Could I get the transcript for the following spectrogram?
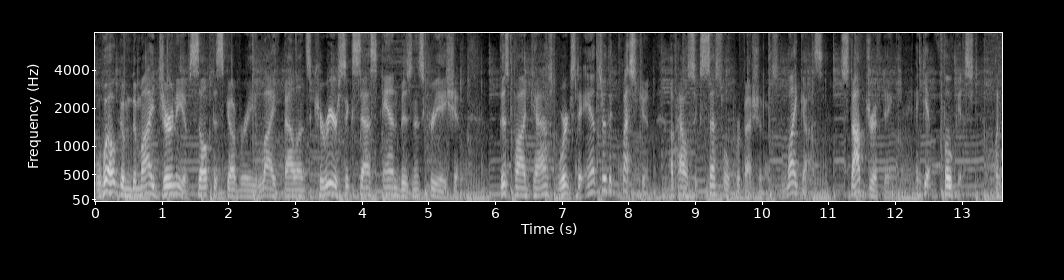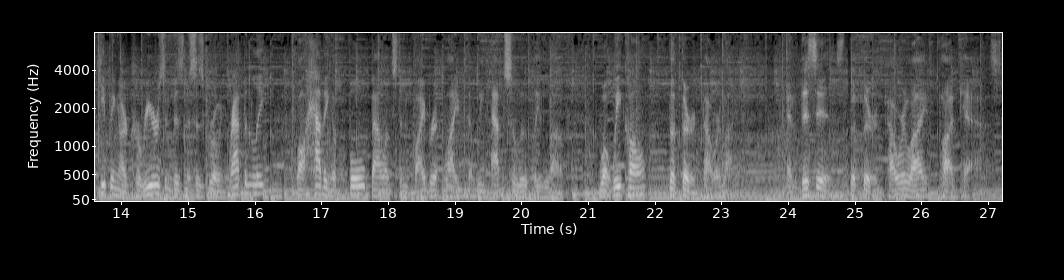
Welcome to my journey of self discovery, life balance, career success, and business creation. This podcast works to answer the question of how successful professionals like us stop drifting and get focused on keeping our careers and businesses growing rapidly while having a full, balanced, and vibrant life that we absolutely love. What we call the Third Power Life. And this is the Third Power Life Podcast.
